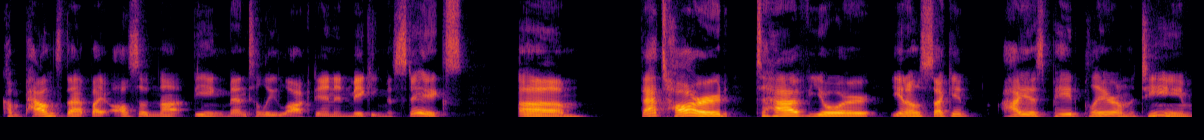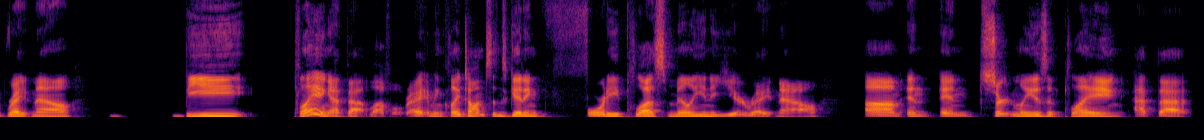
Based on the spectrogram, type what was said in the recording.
compounds that by also not being mentally locked in and making mistakes. Um, that's hard to have your, you know, second highest paid player on the team right now be playing at that level, right? I mean, Klay Thompson's getting 40 plus million a year right now. Um, and and certainly isn't playing at that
